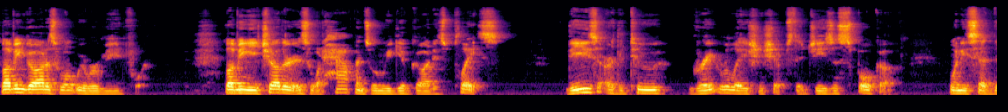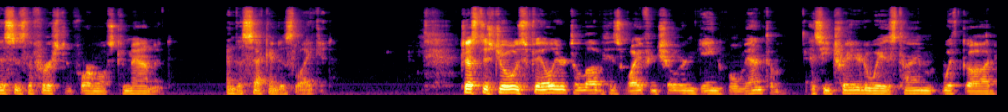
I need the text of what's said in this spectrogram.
Loving God is what we were made for. Loving each other is what happens when we give God his place. These are the two great relationships that Jesus spoke of when he said, This is the first and foremost commandment, and the second is like it. Just as Joe's failure to love his wife and children gained momentum as he traded away his time with God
